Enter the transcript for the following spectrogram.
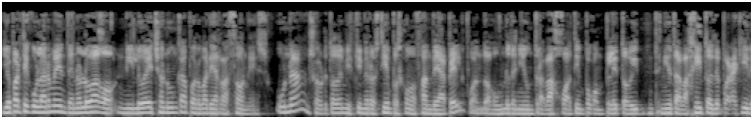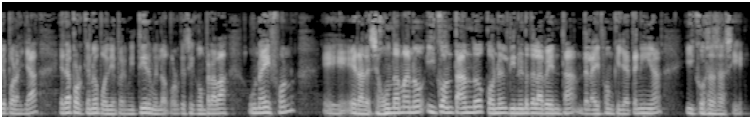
Yo particularmente no lo hago ni lo he hecho nunca por varias razones. Una, sobre todo en mis primeros tiempos como fan de Apple, cuando aún no tenía un trabajo a tiempo completo y tenía trabajitos de por aquí y de por allá, era porque no podía permitírmelo, porque si compraba un iPhone eh, era de segunda mano y contando con el dinero de la venta del iPhone que ya tenía y cosas así.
